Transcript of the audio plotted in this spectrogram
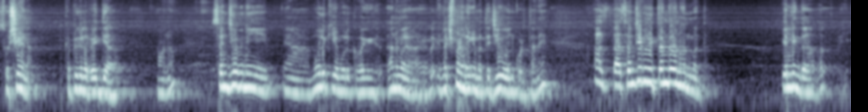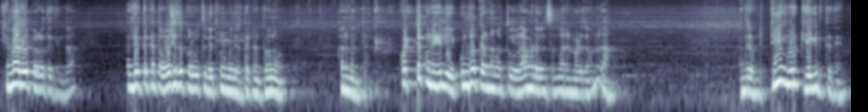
ಸುಷೇಣ. ಕಪಿಗಳ ವೈದ್ಯ ಅವನು. ಸಂಜೀವಿನಿ ಮೂಲಿಕೆಯ ಮೂಲಕವಾಗಿ ಹನುಮ, ಲಕ್ಷ್ಮಣನಿಗೆ ಮತ್ತೆ ಜೀವವನ್ನು ಕೊಡ್ತಾನೆ. ಆ ಸಂಜೀವಿನಿ ಸಂಜೀವನಿ ತಂದವನು ಹನುಮಂತ. ಎಲ್ಲಿಂದ? ಹಿಮಾಲಯ ಪರ್ವತದಿಂದ. ಅಲ್ಲಿರ್ತಕ್ಕಂಥ ಔಷಧ ಪರ್ವತ ಎತ್ಕೊಂಡು ಬಂದಿರತಕ್ಕಂಥವನು ಹನುಮಂತ. ಕೊಟ್ಟ ಕೊನೆಯಲ್ಲಿ ಕುಂಭಕರ್ಣ ಮತ್ತು ರಾಮಣರನ್ನು ಸಂಹಾರ ಮಾಡಿದವನು ರಾಮ. ಅಂದರೆ ಒಂದು ಟೀಮ್ ವರ್ಕ್ ಹೇಗಿರ್ತದೆ ಅಂತ.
